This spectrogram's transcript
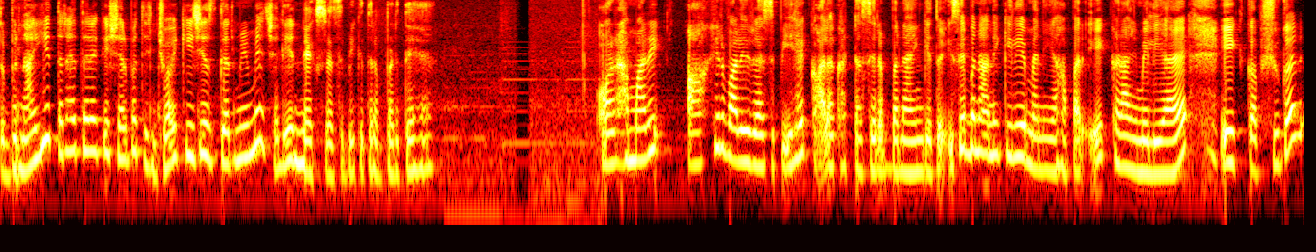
तो बनाइए तरह तरह के शरबत इंजॉय कीजिए इस गर्मी में। चलिए नेक्स्ट रेसिपी की तरफ़ बढ़ते हैं। और हमारी आखिर वाली रेसिपी है, काला खट्टा सिरप बनाएँगे। तो इसे बनाने के लिए मैंने यहाँ पर एक कढ़ाई में लिया है, एक कप शुगर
